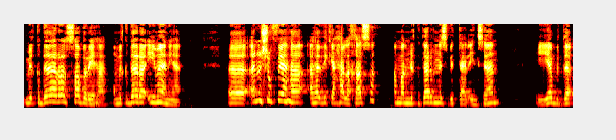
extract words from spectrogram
مقدار صبرها ومقدار إيمانها. آه، أنا نشوف فيها هذه حالة خاصة. أما المقدار النسبي تاع الإنسان يبدأ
